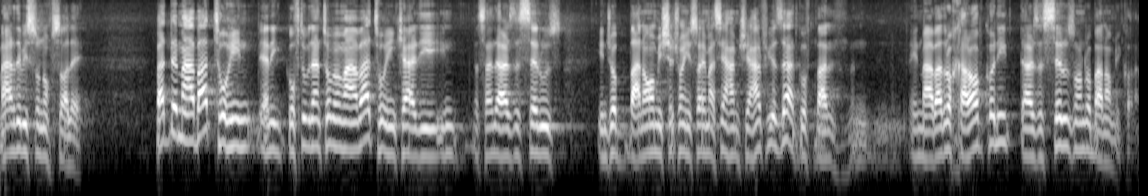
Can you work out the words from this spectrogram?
مرد 29 ساله. بعد به معبد توهین یعنی گفته بودن تو به معبد توهین کردی. این مثلا در عرض سه روز اینجا بنا میشه چون عیسی مسیح همچین حرفی زد. گفت من این معبد رو خراب کنید در عرض سه روز آن رو بنا می‌کنم.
